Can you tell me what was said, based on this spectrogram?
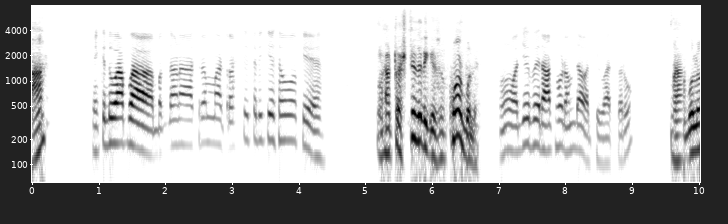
હા? મેં કીધું આપ બગદાણા આશ્રમમાં ટ્રસ્ટી તરીકે છો કે? હા ટ્રસ્ટી તરીકે છું. કોણ બોલે? હું અજયભાઈ રાઠોડ અમદાવાદથી વાત કરું. હા બોલો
